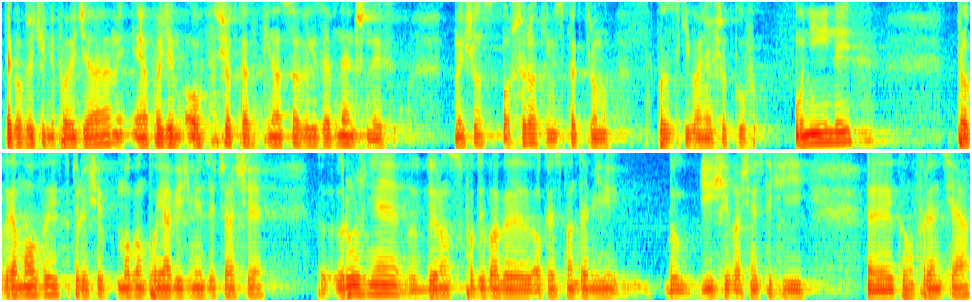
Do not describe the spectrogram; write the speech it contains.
Tego w życiu nie powiedziałem. Ja powiedziałem o środkach finansowych zewnętrznych, myśląc o szerokim spektrum pozyskiwania środków unijnych, programowych, które się mogą pojawić w międzyczasie. Różnie, biorąc pod uwagę okres pandemii, bo dzisiaj właśnie jest w tej chwili e, konferencja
